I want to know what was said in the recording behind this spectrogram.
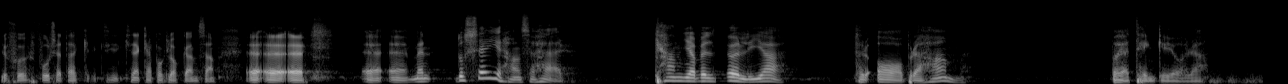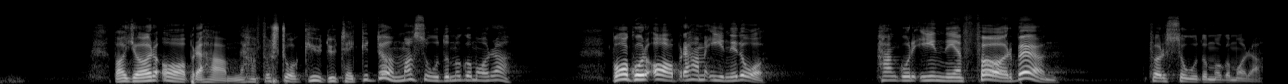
du får fortsätta knäcka på klockan Sam. Eh, eh, men då säger han så här, kan jag väl dölja för Abraham vad jag tänker göra? Vad gör Abraham när han förstår Gud, du tänker döma Sodom och Gomorra? Vad går Abraham in i då? Han går in i en förbön för Sodom och Gomorra.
